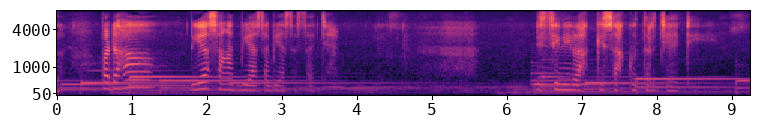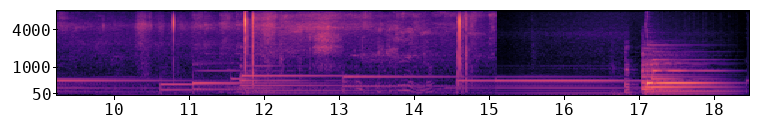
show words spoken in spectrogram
Padahal dia sangat biasa-biasa saja. Di sinilah kisahku terjadi.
